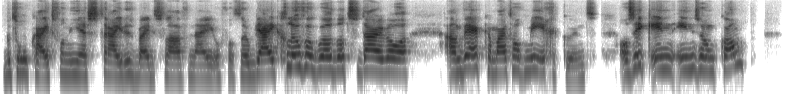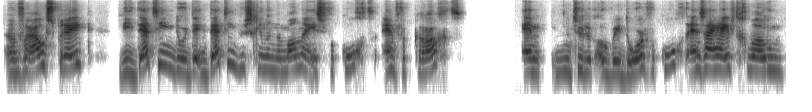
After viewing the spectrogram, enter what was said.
betrokkenheid van IS-strijders bij de slavernij of wat ook. Ja, ik geloof ook wel dat ze daar wel aan werken, maar het had meer gekund. Als ik in, in zo'n kamp een vrouw spreek die 13, door 13 verschillende mannen is verkocht en verkracht. En natuurlijk ook weer doorverkocht. En zij heeft gewoon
